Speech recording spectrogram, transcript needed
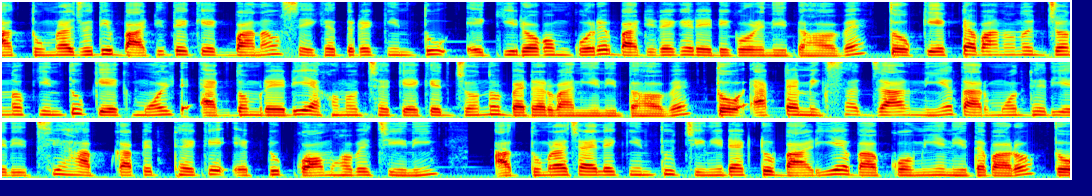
আর তোমরা যদি বাটিতে কেক বানাও সেই ক্ষেত্রে কিন্তু একই রকম করে বাটিটাকে রেডি করে নিতে হবে। তো কেকটা বানানোর জন্য কিন্তু কেক মোল্ড একদম রেডি এখন হচ্ছে কেকের জন্য ব্যাটার বানিয়ে নিতে হবে। তো একটা মিক্সার জার নিয়ে তার মধ্যে দিয়ে দিচ্ছি হাফ কাপের থেকে একটু কম হবে চিনি। আর তোমরা চাইলে কিন্তু চিনিটা একটু বাড়িয়ে বা কমিয়ে নিতে পারো। তো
